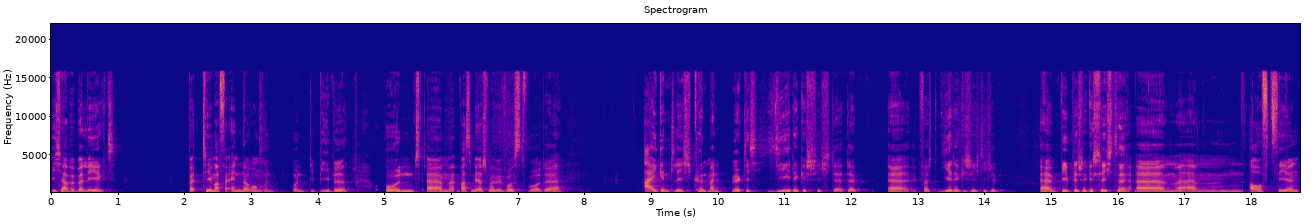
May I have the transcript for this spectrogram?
ich habe überlegt, Thema Veränderung und, und die Bibel. Und ähm, was mir erstmal bewusst wurde, eigentlich könnte man wirklich jede Geschichte, der, äh, fast jede geschichtliche äh, biblische Geschichte ähm, ähm, aufzählen,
